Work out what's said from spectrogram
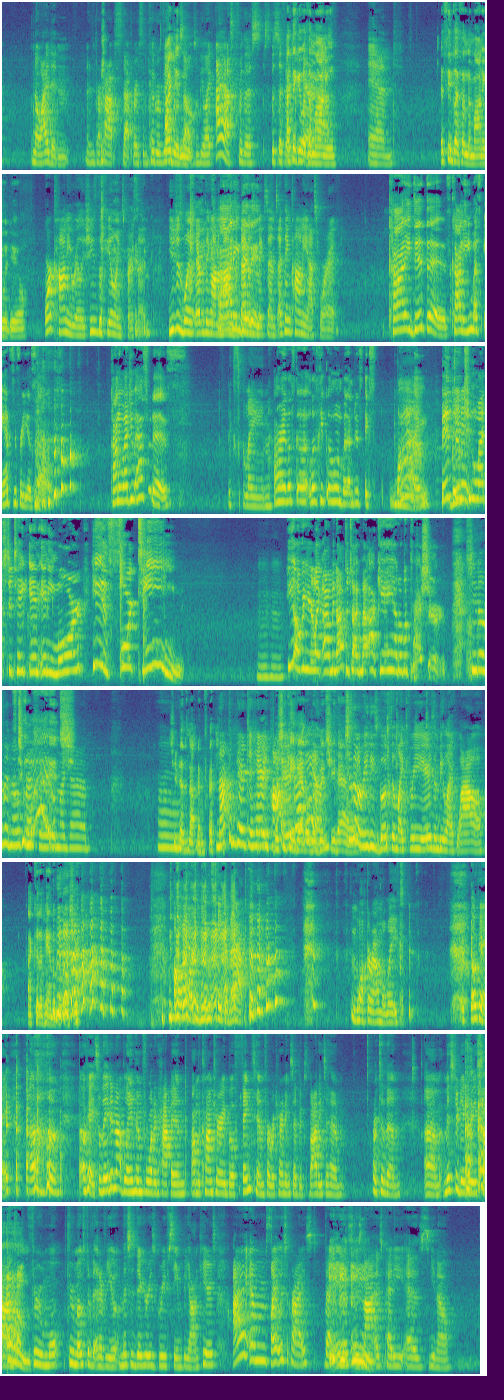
no, I didn't. And perhaps that person could reveal I didn't. themselves and be like, I asked for this specific I think it was paragraph." Amani. And It seems like something Amani would do. or Connie really. She's the feelings person. You just blame everything on Amani, Connie but that did doesn't it. make sense. I think Connie asked for it. Connie did this. Connie, you must answer for yourself. Connie, why'd you ask for this? Explain. All right, let's go. Let's keep going. But I'm just ex- why Yeah. Been They through did- too much to take in anymore. He is 14. Mm-hmm. He over here like Aminata talking about I can't handle the pressure. She doesn't know too pressure. Oh my god. Um, She does not know pressure. Not compared to Harry Potter. she can't handle the bitch she has. She's gonna read these books in like three years and be like, "Wow, I could have handled the pressure. all I had to do was take a nap and walk around the lake." Okay, um, okay. So they did not blame him for what had happened. On the contrary, both thanked him for returning Cedric's body to him or to them. Um, Mr. Diggory sobbed through mo- through most of the interview. Mrs. Diggory's grief seemed beyond tears. I am slightly surprised that Amos is not as petty as you know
